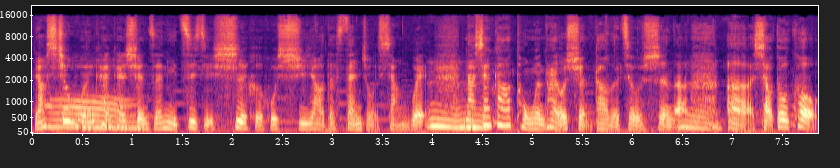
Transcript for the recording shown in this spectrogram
然后嗅闻看看，选择你自己适合或需要的三种香味。嗯，那像刚刚彤文他有选到的就是呢，嗯、呃，小豆蔻、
